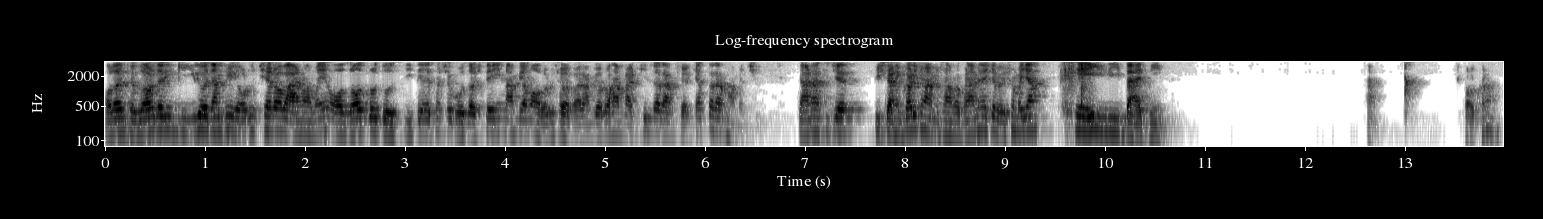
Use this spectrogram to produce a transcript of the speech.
حالا انتظار داری گیری بدم که یارو چرا برنامه آزاد رو دزدیده اسمش گذاشته این من بیام آبروش رو ببرم. یارو هم وکیل دارم شرکت دارم همه چی. در نتیجه بیشترین کاری که من می‌تونم بکنم اینه که بهشون بگم خیلی بدین. چیکار کنم؟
